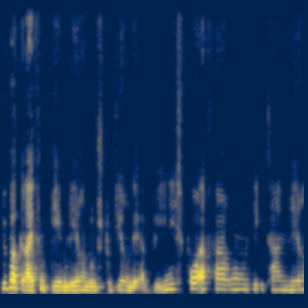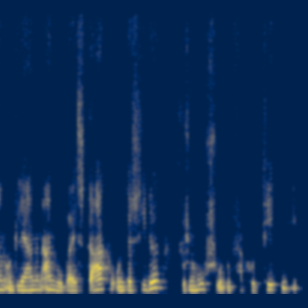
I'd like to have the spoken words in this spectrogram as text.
Übergreifend geben Lehrende und Studierende eher wenig Vorerfahrungen mit digitalem Lehren und Lernen an, wobei es starke Unterschiede zwischen Hochschulen und Fakultäten gibt.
